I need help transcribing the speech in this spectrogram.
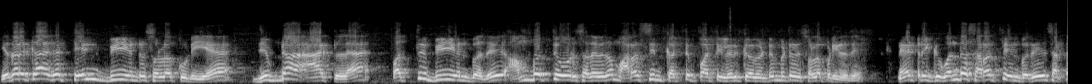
எதற்காக டென் பி என்று சொல்லக்கூடிய ஜிப்னா ஆக்ட்ல பத்து பி என்பது ஐம்பத்தி ஒரு சதவீதம் அரசின் கட்டுப்பாட்டில் இருக்க வேண்டும் என்று சொல்லப்படுகிறது. நேற்றைக்கு வந்த சரத்து என்பது சட்ட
